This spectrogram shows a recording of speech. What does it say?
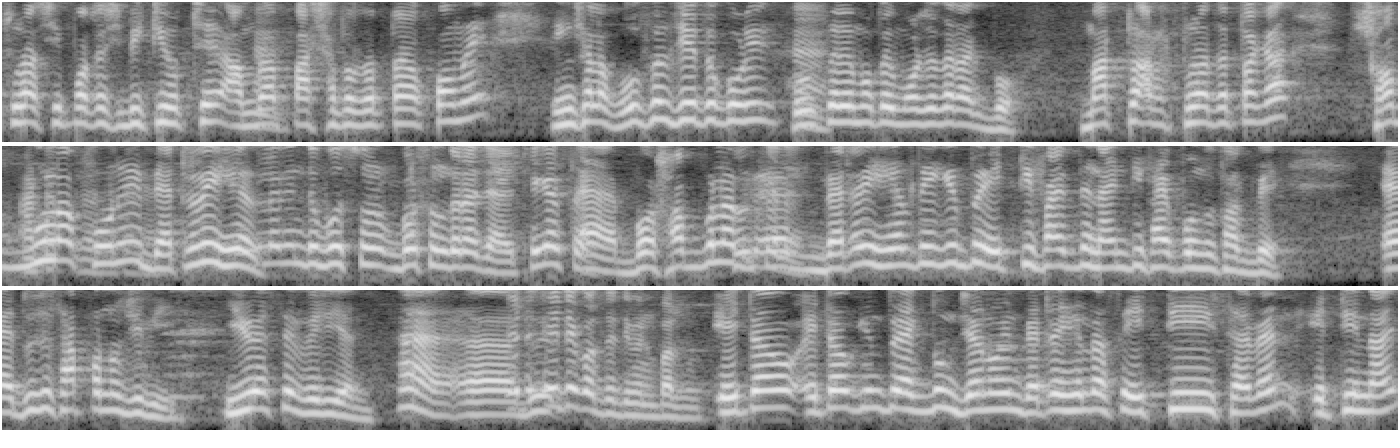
চুরাশি পঁচাশি বিক্রি হচ্ছে আমরা পাঁচ সাত হাজার টাকা কমে ইনশাল্লাহ হোলসেল যেহেতু করি হোলসেলের মতো মর্যাদা রাখব। মাত্র আটাত্তর হাজার টাকা। সবগুলা ফোনের ব্যাটারি হেলথ কিন্তু বসু- বসুন্ধরা যায় ঠিক আছে? হ্যাঁ সবগুলা? ব্যাটারি হেলথে কিন্তু এইট্টি ফাইভ থেকে নাইনটি ফাইভ পর্যন্ত থাকবে। দুশো ছাপ্পান্ন জিবি ইউএসএ ভেরিয়েন্ট হ্যাঁ এটা- কত দিবেন বলেন এটাও এটাও কিন্তু একদম জেনুইন ব্যাটারি হেলথ আছে এইট্টি সেভেন এইট্টি নাইন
